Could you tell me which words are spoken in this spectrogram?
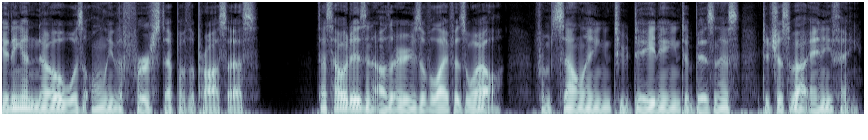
Getting a no was only the first step of the process. That's how it is in other areas of life as well, from selling to dating to business to just about anything.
